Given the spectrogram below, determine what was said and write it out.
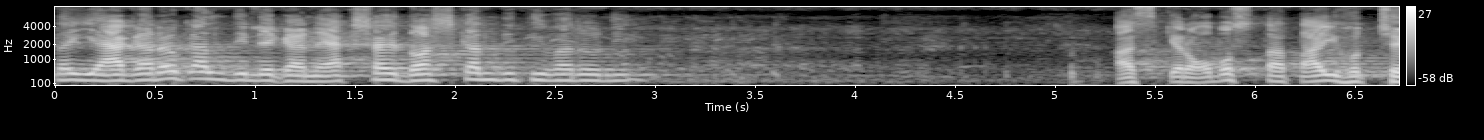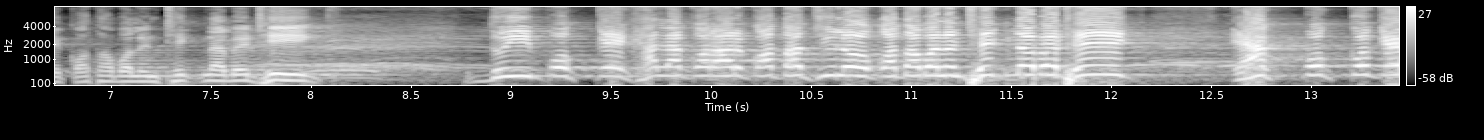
তাই এগারো কান দিলে কেন? একশায় দশ কান দিতে পারোনি? আজকের অবস্থা তাই হচ্ছে, কথা বলেন ঠিক না বে ঠিক? দুই পক্ষে খেলা করার কথা ছিল, কথা বলেন ঠিক না বে ঠিক? এক পক্ষকে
